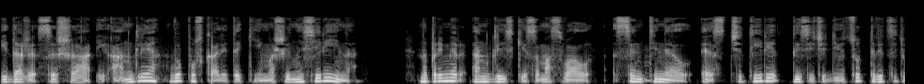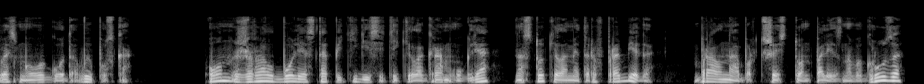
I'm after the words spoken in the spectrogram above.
И даже США и Англия выпускали такие машины серийно. Например, английский самосвал Sentinel S4 1938 года выпуска. Он жрал более 150 кг угля на 100 км пробега, брал на борт 6 тонн полезного груза,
